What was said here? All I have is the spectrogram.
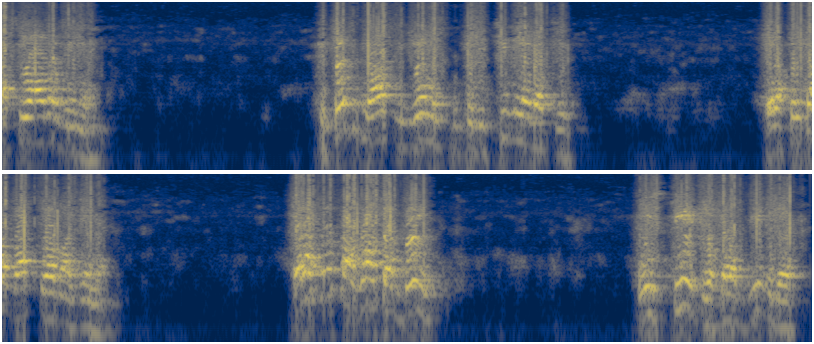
a sua alma gêmea. Que todos nós vivemos do positivo e negativo. Ela foi casar a sua. Ela foi casar também o espírito, aquela dívida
